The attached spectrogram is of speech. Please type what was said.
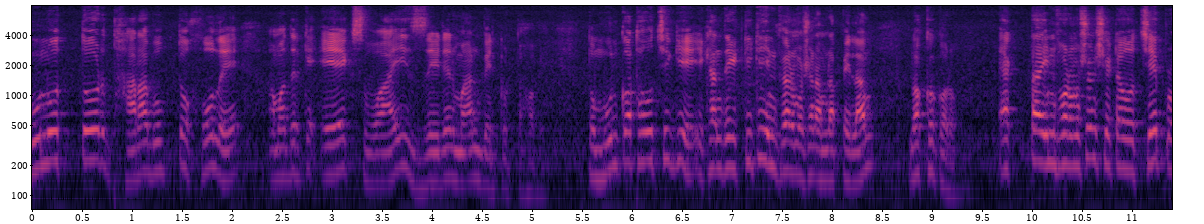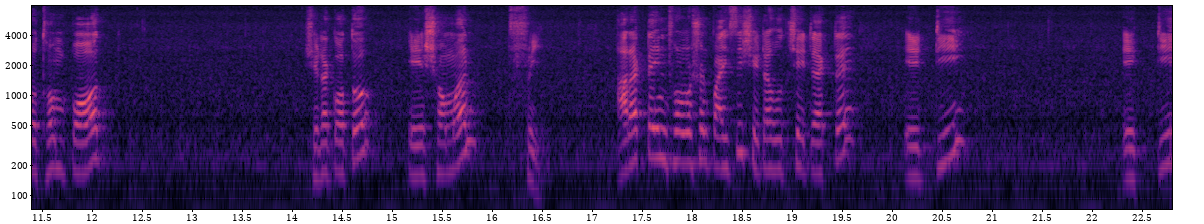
গুণোত্তর ধারাভুক্ত হলে আমাদেরকে এক্স ওয়াই জেড এর মান বের করতে হবে। তো মূল কথা হচ্ছে গিয়ে এখান থেকে কী কী ইনফরমেশন আমরা পেলাম, লক্ষ্য করো। একটা ইনফরমেশন সেটা হচ্ছে প্রথম পদ, সেটা কত? এ সমান থ্রি আর একটা ইনফরমেশন পাইছি, সেটা হচ্ছে এটা একটা এটি একটি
